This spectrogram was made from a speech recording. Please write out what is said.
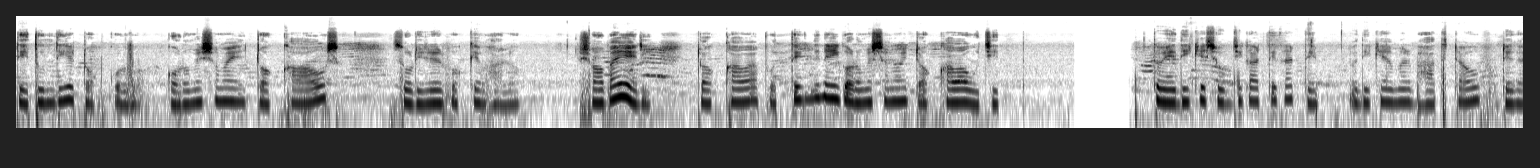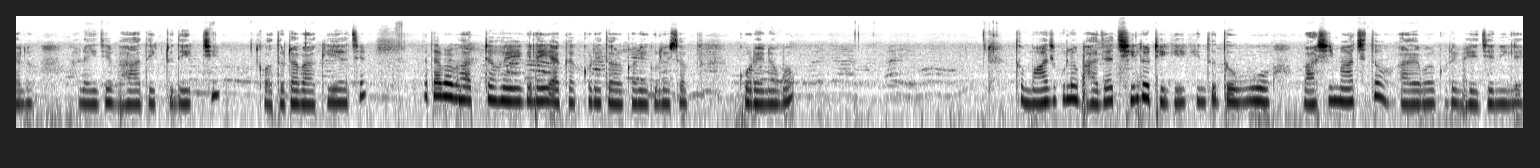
তেঁতুল দিয়ে টক করব। গরমের সময় টক খাওয়াও শরীরের পক্ষে ভালো। সবাইয়েরই টক খাওয়া প্রত্যেক দিন এই গরমের সময় টক খাওয়া উচিত। তো এদিকে সবজি কাটতে কাটতে ওদিকে আমার ভাতটাও ফুটে গেল। আর এই যে ভাত একটু দেখছি, কতটা বাকি আছে। তারপর ভাতটা হয়ে গেলেই এক এক করে তরকারিগুলো সব করে নেব। তো মাছগুলো ভাজা ছিল ঠিকই, কিন্তু তবুও বাসি মাছ তো, আর একবার করে ভেজে নিলে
